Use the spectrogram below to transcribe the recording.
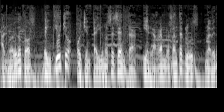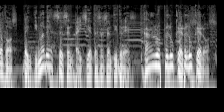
al 922 28 81 60 y en la Rambla Santa Cruz 922 29 67 63. Carlos Peluqueros. Peluqueros.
